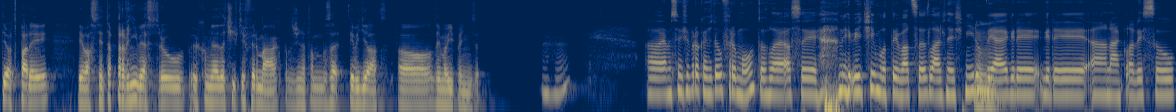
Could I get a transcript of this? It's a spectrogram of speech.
ty odpady je vlastně ta první věc, kterou bychom měli začít v těch firmách, protože na tom lze i vydělat uh, zajímavé peníze. Mm-hmm. Já myslím, že pro každou firmu tohle je asi největší motivace, zvlášť v dnešní době, mm. kdy, kdy náklady jsou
